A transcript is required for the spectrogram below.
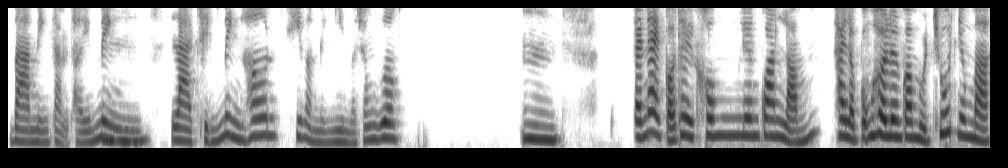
và mình cảm thấy mình ừ. là chính mình hơn khi mà mình nhìn vào trong gương. Ừ cái này có thể không liên quan lắm hay là cũng hơi liên quan một chút nhưng mà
